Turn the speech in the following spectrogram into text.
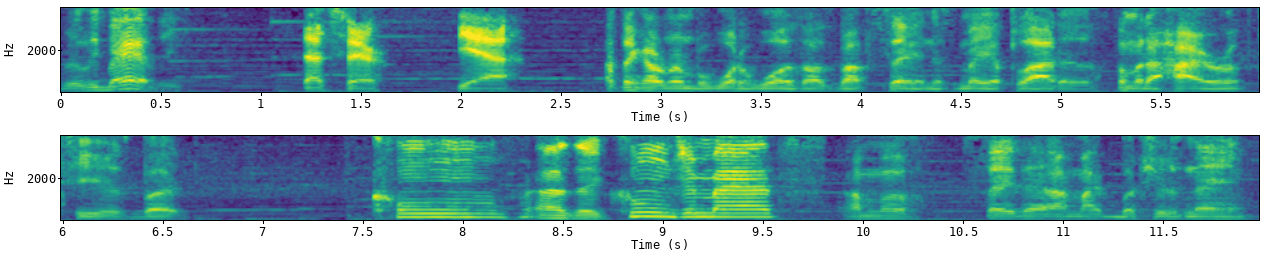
really badly. That's fair. Yeah. I think I remember what it was I was about to say, and this may apply to some of the higher up tiers, but Kun as a Kunjamats, I'm gonna say that I might butcher his name.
